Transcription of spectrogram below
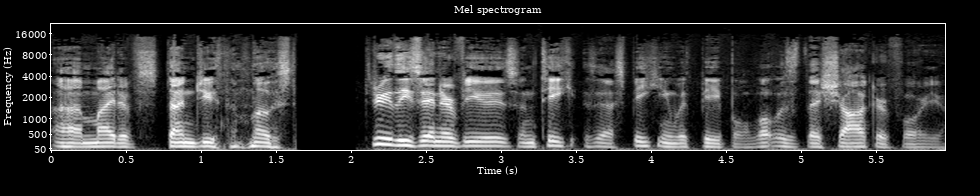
uh, might have stunned you the most through these interviews and te- uh, speaking with people? What was the shocker for you?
